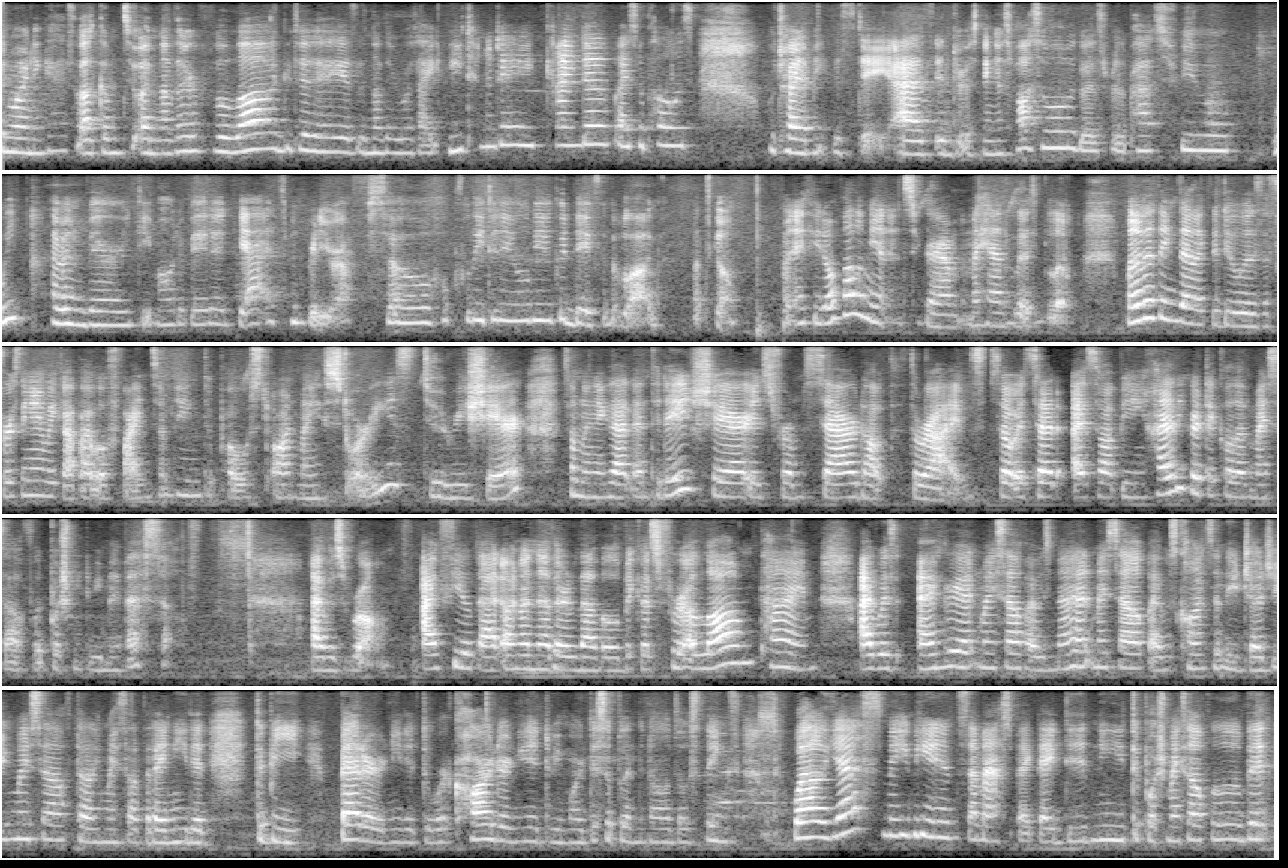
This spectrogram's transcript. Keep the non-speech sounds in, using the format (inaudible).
Good morning guys, welcome to another vlog. Today is another what I eat in a day, kind of, I suppose. We'll try to make this day as interesting as possible because for the past few weeks I've been very demotivated. Yeah, it's been pretty rough, so hopefully today will be a good day for the vlog. Let's go. If you don't follow me on Instagram, my handle is below. One of the things I like to do is the first thing I wake up, I will find something to post on my stories to reshare, something like that. And today's share is from Sarah Thrives. So it said, I thought being highly critical of myself would push me to be my best self. I was wrong. I feel that on another level because for a long time I was angry at myself, I was mad at myself, I was constantly judging myself, telling myself that I needed to be better, needed to work harder, needed to be more disciplined, and all of those things. While, yes, maybe in some aspect I did need to push myself a little bit,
